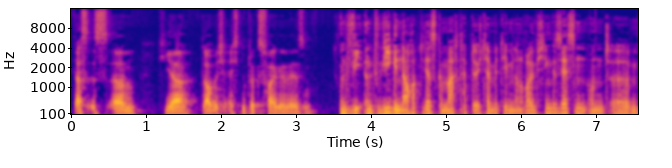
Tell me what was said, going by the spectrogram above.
Das ist ähm, hier, glaube ich, echt ein Glücksfall gewesen. Und wie, und wie genau habt ihr das gemacht? Habt ihr euch da mit dem ein Räumchen gesessen und ähm,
